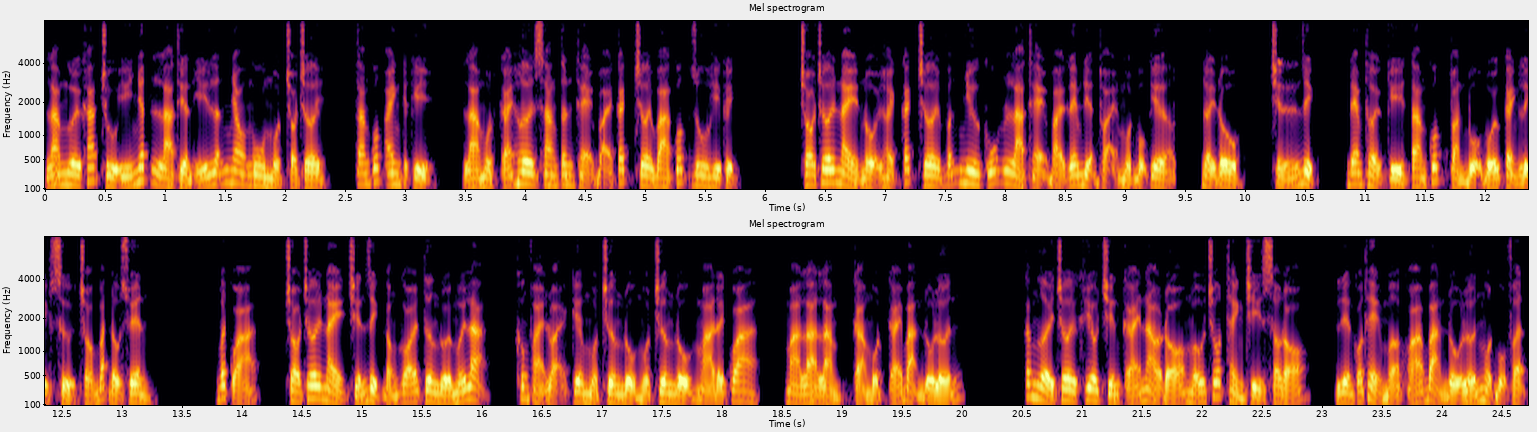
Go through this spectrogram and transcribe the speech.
Làm người khác chú ý nhất là tiền ý lẫn nhau ngu một trò chơi, Tam Quốc Anh kỳ kỷ, là một cái hơi sang tân thẻ bài cách chơi ba quốc du hy kịch. Trò chơi này nội hạch cách chơi vẫn như cũng là thẻ bài game điện thoại một bộ kia, đẩy đồ, chiến dịch, đem thời kỳ Tam Quốc toàn bộ bối cảnh lịch sử cho bắt đầu xuyên. Bất quá, trò chơi này chiến dịch đóng gói tương đối mới lạ, không phải loại kia một chương đồ một chương đồ mà đợi qua mà là làm cả một cái bản đồ lớn các người chơi khiêu chiến cái nào đó mấu chốt thành trì sau đó liền có thể mở khóa bản đồ lớn một bộ phận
